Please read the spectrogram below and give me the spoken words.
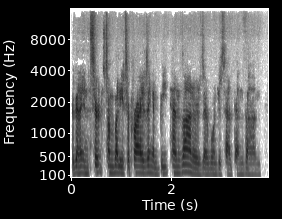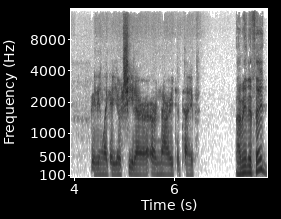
they're going to insert somebody surprising and beat Tenzan, or does everyone just have Tenzan beating like a Yoshida or, or Narita type? I mean, if they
